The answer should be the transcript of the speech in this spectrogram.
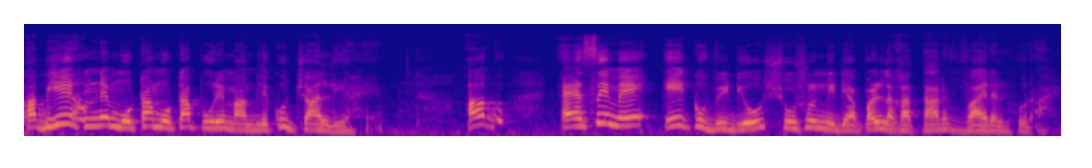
अब ये हमने मोटा मोटा पूरे मामले को जान लिया है। अब ऐसे में एक वीडियो सोशल मीडिया पर लगातार वायरल हो रहा है।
